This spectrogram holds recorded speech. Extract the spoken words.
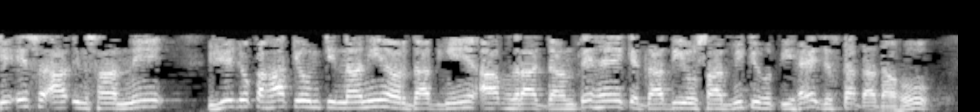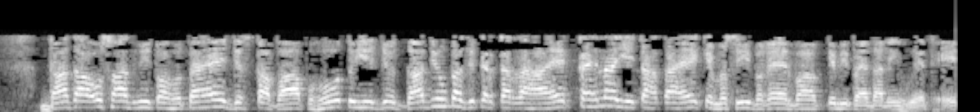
کہ اس انسان نے یہ جو کہا کہ ان کی نانی اور دادی آپ حضرات جانتے ہیں کہ دادی اس آدمی کی ہوتی ہے جس کا دادا ہو۔ دادا اس آدمی کا ہوتا ہے جس کا باپ ہو۔ تو یہ جو دادیوں کا ذکر کر رہا ہے، کہنا یہ چاہتا ہے کہ مسیح بغیر باپ کے بھی پیدا نہیں ہوئے تھے۔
